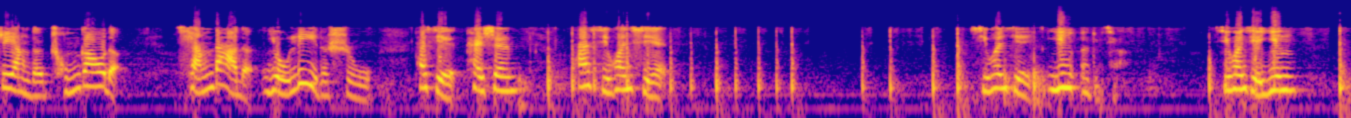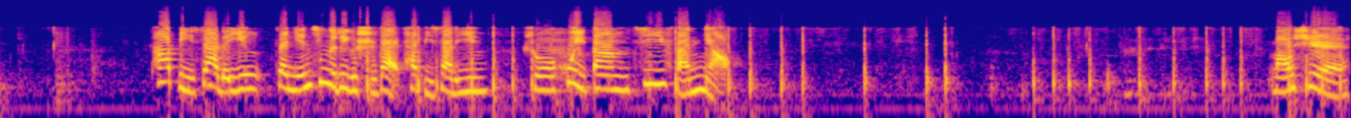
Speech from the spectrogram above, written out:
这样的崇高的、强大的、有力的事物。他写泰山，他喜欢写，喜欢写鹰啊，对不起啊，喜欢写鹰。他笔下的鹰，在年轻的这个时代，他笔下的鹰说：“会当击凡鸟，毛血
